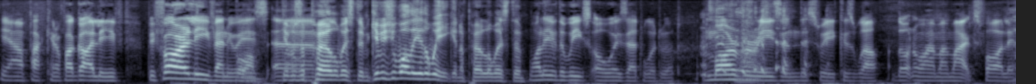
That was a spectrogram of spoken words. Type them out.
Yeah, I'm packing up. I gotta leave. Before I leave, anyways, Give us a um, pearl of wisdom. Give us your Wally of the week and a pearl of wisdom. Wally of the week's always Ed Woodward. And more of a reason this week as well. I don't know why my mic's falling,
